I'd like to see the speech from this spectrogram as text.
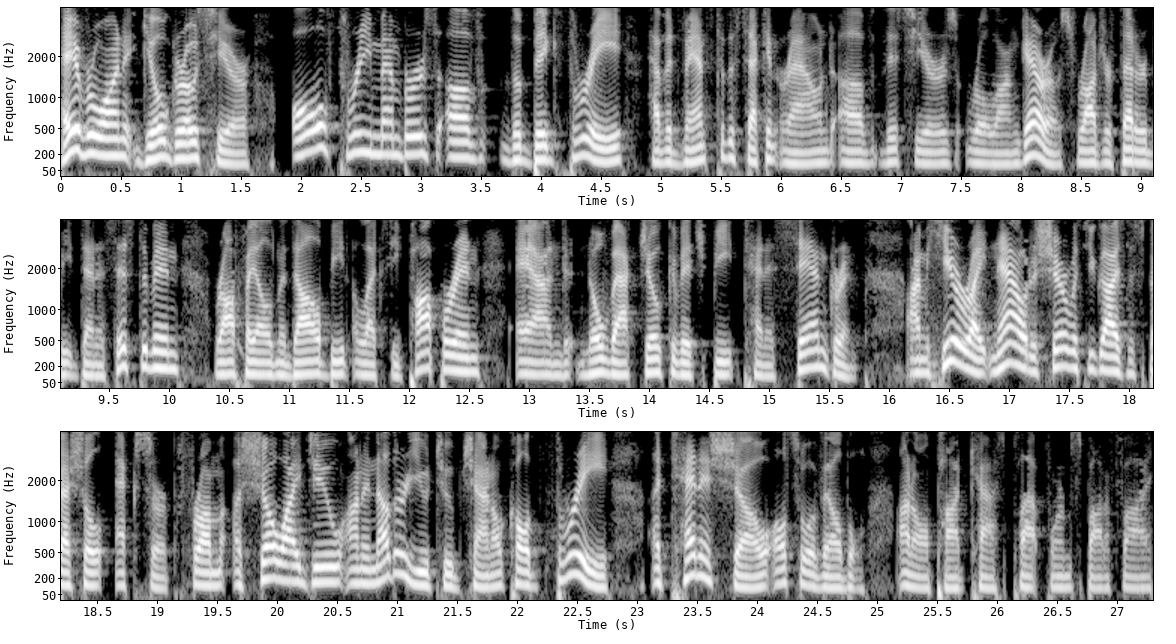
Hey everyone, Gill Gross here. All three members of the Big Three have advanced to the second round of this year's Roland Garros. Roger Federer beat Denis Istomin, Rafael Nadal beat Alexei Popyrin, and Novak Djokovic beat Tennys Sandgren. I'm here right now to share with you guys a special excerpt from a show I do on another YouTube channel called Three, a tennis show, also available on all podcast platforms, Spotify,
